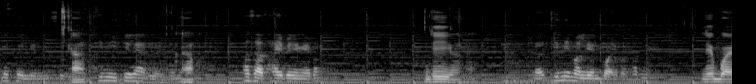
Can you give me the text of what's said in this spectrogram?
ไม่เคยเรียนหนังสือครับที่นี่ที่แรกเลยใช่ไหมครับ ภาษาไทยเป็นยังไงบ้าง ดีครับแล้วที่นี่มาเรียนบ่อยไหมครับเรียนบ่อย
